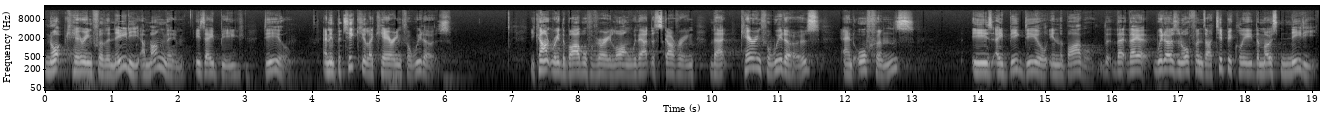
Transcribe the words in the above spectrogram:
Not caring for the needy among them is a big deal, and in particular, caring for widows. You can't read the Bible for very long without discovering that caring for widows and orphans is a big deal in the Bible. They, they, widows and orphans are typically the most needy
